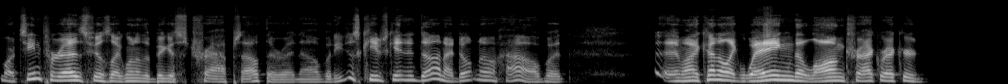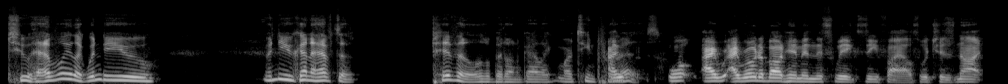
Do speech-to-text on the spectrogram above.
Martin Perez feels like one of the biggest traps out there right now, but he just keeps getting it done. I don't know how, but am I kind of like weighing the long track record too heavily? Like when do you when do you kind of have to pivot a little bit on a guy like Martin I- Perez? Well, I, I wrote about him in this week's Z Files, which is not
